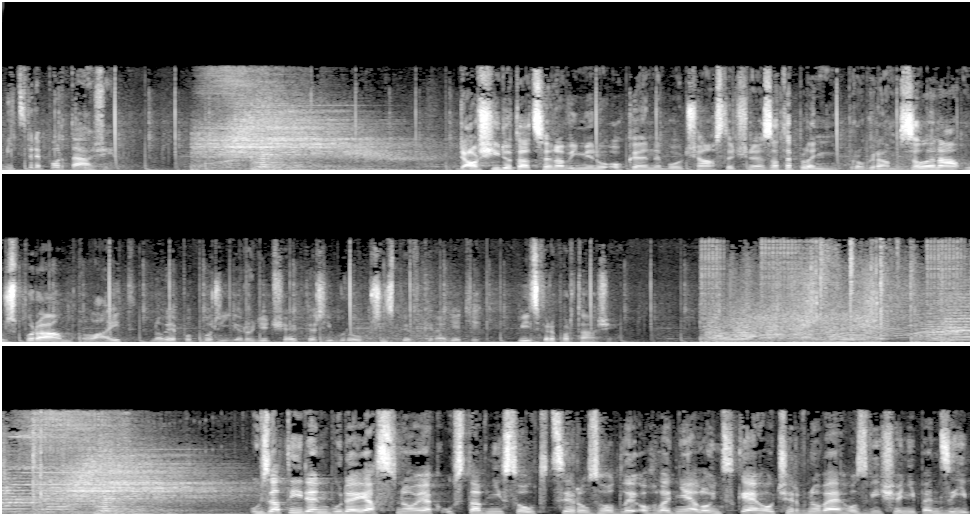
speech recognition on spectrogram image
Víc v reportáži. Další dotace na výměnu oken nebo částečné zateplení. Program Zelená úspora Light nově podpoří i rodiče, kteří budou příspěvky na děti. Víc v reportáži. Už za týden bude jasno, jak ústavní soudci rozhodli ohledně loňského červnového zvýšení penzí.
